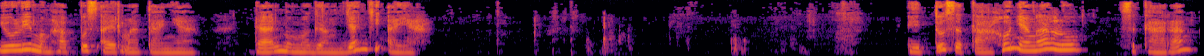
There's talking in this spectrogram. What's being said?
Yuli menghapus air matanya dan memegang janji ayah. Itu setahun yang lalu. Sekarang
